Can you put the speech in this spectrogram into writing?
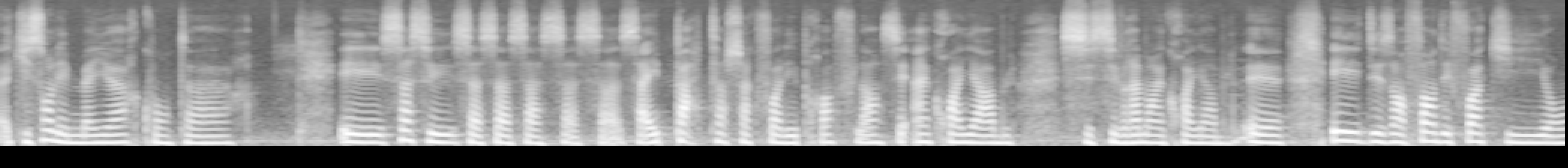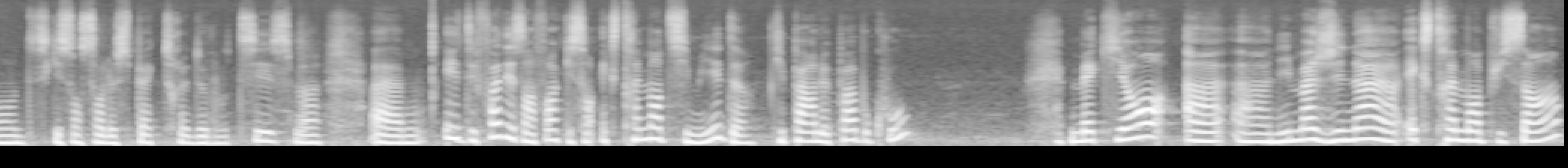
euh, qui sont les meilleurs conteurs. Et ça, ça, ça, ça, ça, ça, ça, épate à chaque fois les profs, là. C'est incroyable. C'est, vraiment incroyable. Et, des enfants, des fois, qui, ont, qui sont sur le spectre de l'autisme, euh, et des fois, des enfants qui sont extrêmement timides, qui parlent pas beaucoup, mais qui ont un, imaginaire extrêmement puissant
